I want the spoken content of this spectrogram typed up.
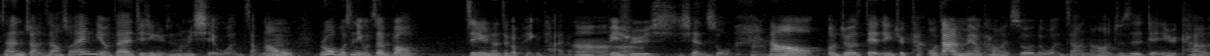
辗转知道说，哎、欸，你有在《激进女生》上面写文章。然后我、嗯、如果不是你，我真的不知道。激进女声这个平台，嗯、必须先说。嗯、然后我就点进去看，我当然没有看完所有的文章，然后就是点进去看。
